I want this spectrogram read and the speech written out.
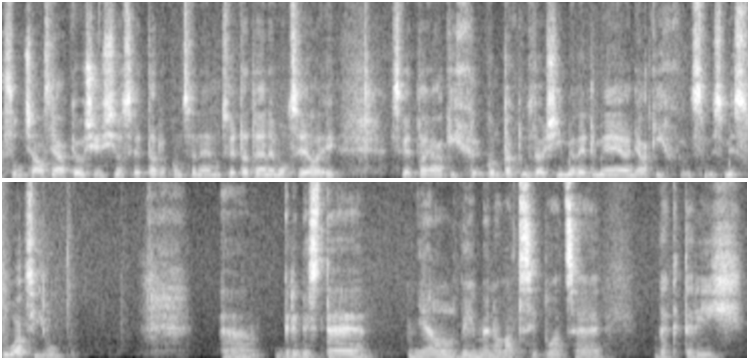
součást nějakého širšího světa, dokonce nejenom světa té nemoci, ale i světa nějakých kontaktů s dalšími lidmi a nějakých smyslů a cílů. Kdybyste měl vyjmenovat situace, ve kterých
